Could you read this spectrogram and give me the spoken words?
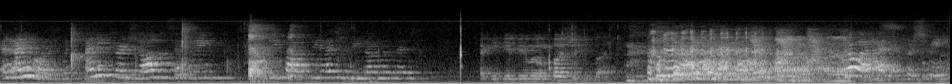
and anyone with any courage at all would simply leap off the edge and be done with it. I could give you a little push if you'd like. Go ahead and push me.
